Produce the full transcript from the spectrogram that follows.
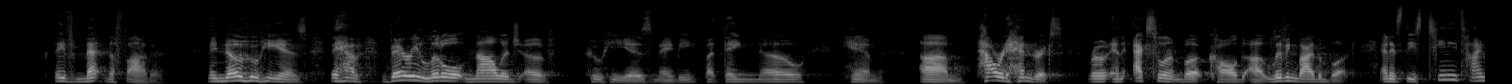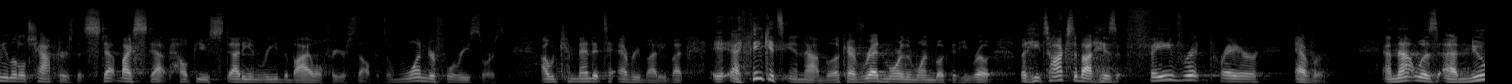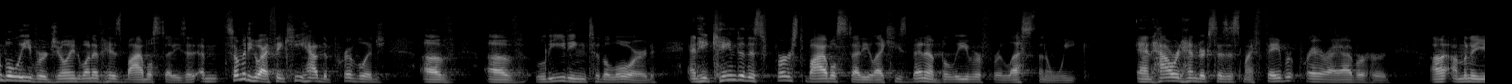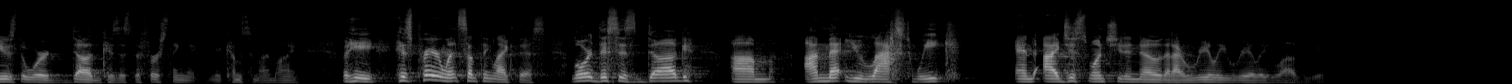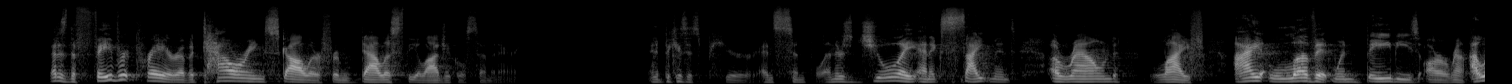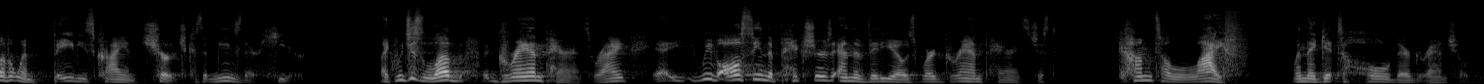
They've met the Father. They know who He is. They have very little knowledge of who He is, maybe, but they know Him. Um, Howard Hendricks wrote an excellent book called uh, Living by the Book. And it's these teeny tiny little chapters that step by step help you study and read the Bible for yourself. It's a wonderful resource. I would commend it to everybody. But I think it's in that book. I've read more than one book that he wrote. But he talks about his favorite prayer ever. And that was a new believer joined one of his Bible studies. Somebody who I think he had the privilege of, of leading to the Lord. And he came to this first Bible study like he's been a believer for less than a week. And Howard Hendricks says it's my favorite prayer I ever heard. I'm going to use the word Doug because it's the first thing that comes to my mind. But he, his prayer went something like this Lord, this is Doug. Um, I met you last week, and I just want you to know that I really, really love you. That is the favorite prayer of a towering scholar from Dallas Theological Seminary. And because it's pure and simple, and there's joy and excitement around life. I love it when babies are around. I love it when babies cry in church because it means they're here. Like, we just love grandparents, right? Eh, we've all seen the pictures and the videos where grandparents just come to life when they get to hold their grandchildren.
